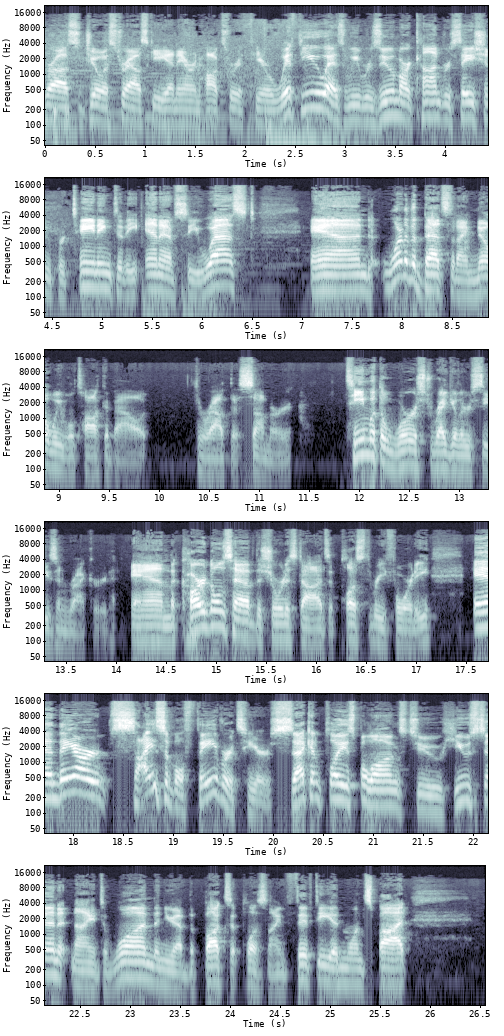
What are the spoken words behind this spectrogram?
Gross, Joe Ostrowski, and Aaron Hawksworth here with you as we resume our conversation pertaining to the NFC West. And one of the bets that I know we will talk about throughout this summer team with the worst regular season record. And the Cardinals have the shortest odds at plus 340. And they are sizable favorites here. Second place belongs to Houston at 9 to 1. Then you have the Bucs at plus 950 in one spot.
